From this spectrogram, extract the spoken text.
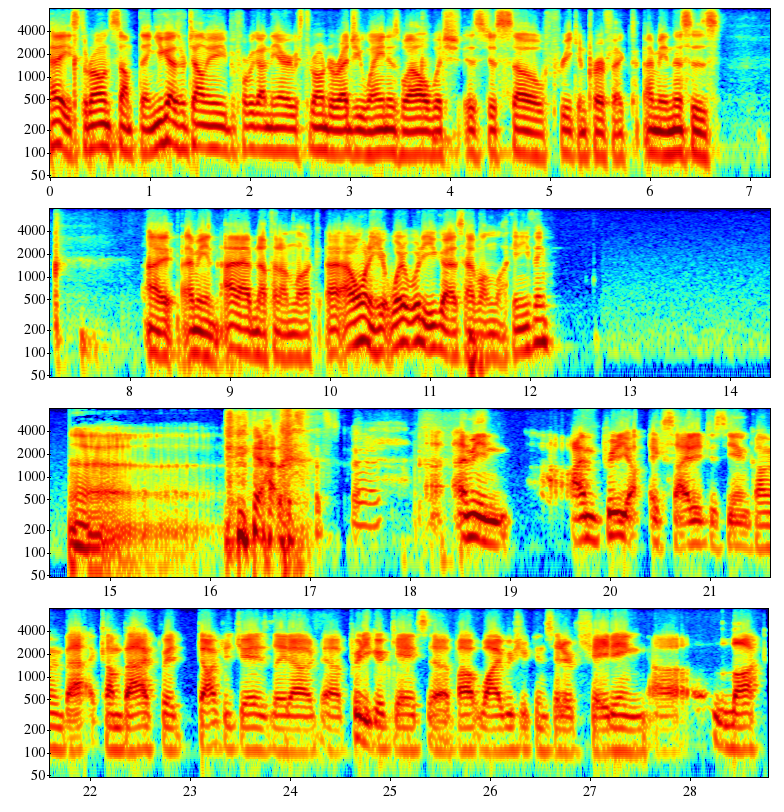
hey, he's throwing something. You guys were telling me before we got in the air he was throwing to Reggie Wayne as well, which is just so freaking perfect. I mean, this is. I I mean, I have nothing on luck. I, I want to hear what what do you guys have on luck? Anything? Uh, yeah, that's, that's I mean, I'm pretty excited to see him coming back, come back. But Dr. J has laid out a pretty good case uh, about why we should consider fading uh, Luck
